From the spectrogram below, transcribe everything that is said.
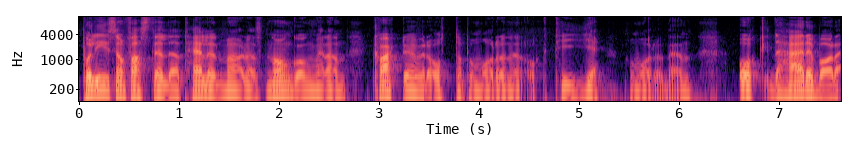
Polisen fastställde att Helen mördas någon gång mellan kvart över åtta på morgonen och tio på morgonen. Och det här är bara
